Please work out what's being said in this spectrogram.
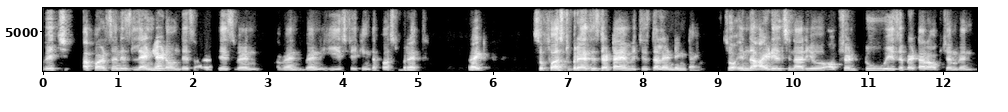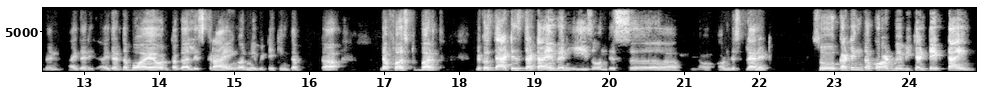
which a person is landed yeah. on this earth is when when when he is taking the first breath right? So first breath is the time which is the landing time. So in the ideal scenario option 2 is a better option when when either either the boy or the girl is crying or maybe taking the uh, the first birth. Because that is the time when he is on this uh, on this planet. So cutting the cord maybe can take time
